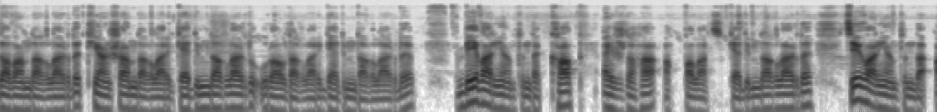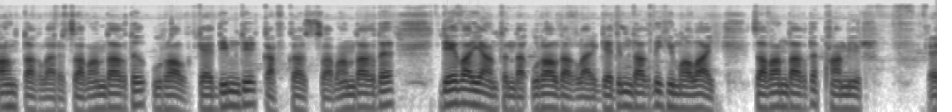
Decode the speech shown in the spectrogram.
Cavan dağlardır, Tianşan dağları qədim dağlardır, Ural dağları qədim dağlardır. B variantında Kap, Əjdaha, Appalaç qədim dağlardır. C variantında Ant dağları cavan dağdır, Ural qədimdir, Qafqaz cavan dağdır. D variantında Ural dağları qədim dağdır, Himalay cavan dağdır, Pamir e,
